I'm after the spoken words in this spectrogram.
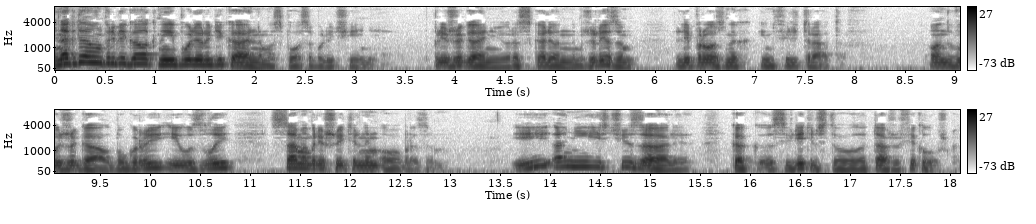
Иногда он прибегал к наиболее радикальному способу лечения – прижиганию раскаленным железом лепрозных инфильтратов. Он выжигал бугры и узлы самым решительным образом. И они исчезали, как свидетельствовала та же Феклушка.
